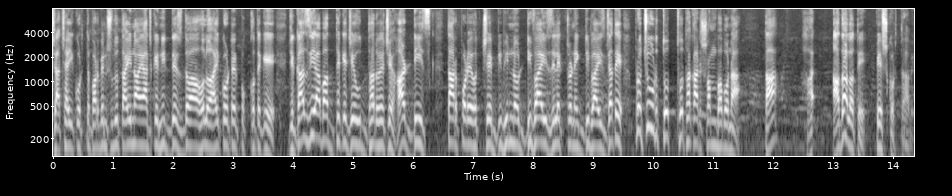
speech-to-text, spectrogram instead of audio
যাচাই করতে পারবেন। শুধু তাই নয়, আজকে নির্দেশ দেওয়া হলো হাইকোর্টের পক্ষ থেকে যে গাজিয়াবাদ থেকে যে উদ্ধার হয়েছে হার্ড ডিস্ক, তারপরে হচ্ছে বিভিন্ন ডিভাইস, ইলেকট্রনিক ডিভাইস, যাতে প্রচুর তথ্য থাকার সম্ভাবনা তা আদালতে পেশ করতে হবে।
